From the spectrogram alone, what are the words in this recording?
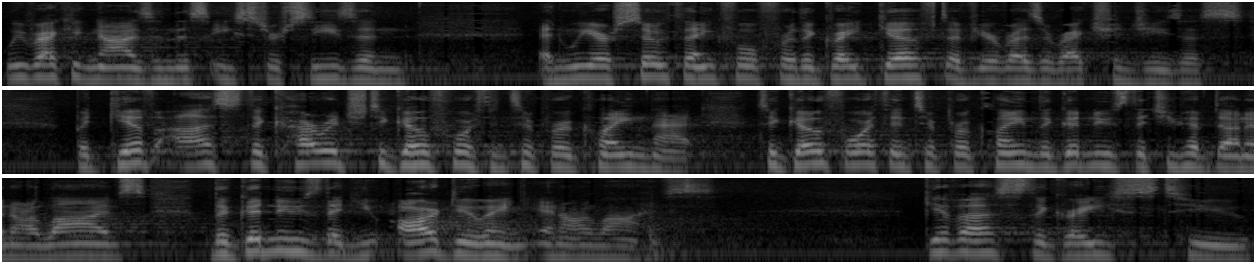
We recognize in this Easter season and we are so thankful for the great gift of your resurrection, Jesus. But give us the courage to go forth and to proclaim that, to go forth and to proclaim the good news that you have done in our lives, the good news that you are doing in our lives. Give us the grace to,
